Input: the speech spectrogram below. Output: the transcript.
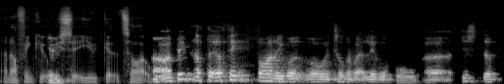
and I think it will yeah. be City who get the title. I think I, th- I think finally, while, while, we're talking about Liverpool, uh, just the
